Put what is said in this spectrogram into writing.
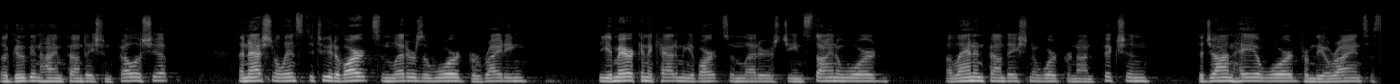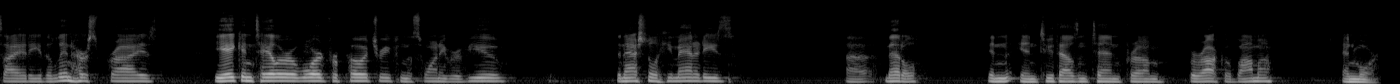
a Guggenheim Foundation Fellowship, a National Institute of Arts and Letters Award for Writing, the American Academy of Arts and Letters Jean Stein Award, a Lannan Foundation Award for Nonfiction, the John Hay Award from the Orion Society, the Lyndhurst Prize, the Aiken Taylor Award for Poetry from the Sewanee Review, the National Humanities uh, Medal in, in 2010 from Barack Obama, and more.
